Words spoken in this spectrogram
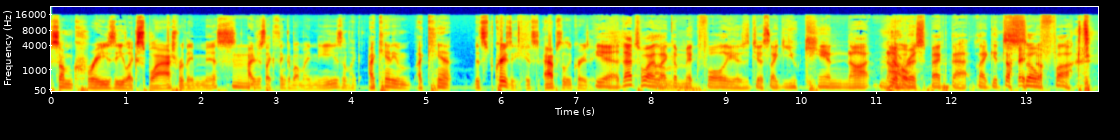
some crazy like splash where they miss mm. i just like think about my knees and like i can't even i can't it's crazy. It's absolutely crazy. Yeah, that's why like um, a Mick Foley is just like you cannot not no. respect that. Like it's I so know. fucked.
